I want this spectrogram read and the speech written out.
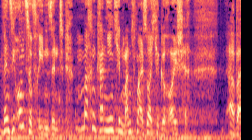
Wenn sie unzufrieden sind, machen Kaninchen manchmal solche Geräusche. Aber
